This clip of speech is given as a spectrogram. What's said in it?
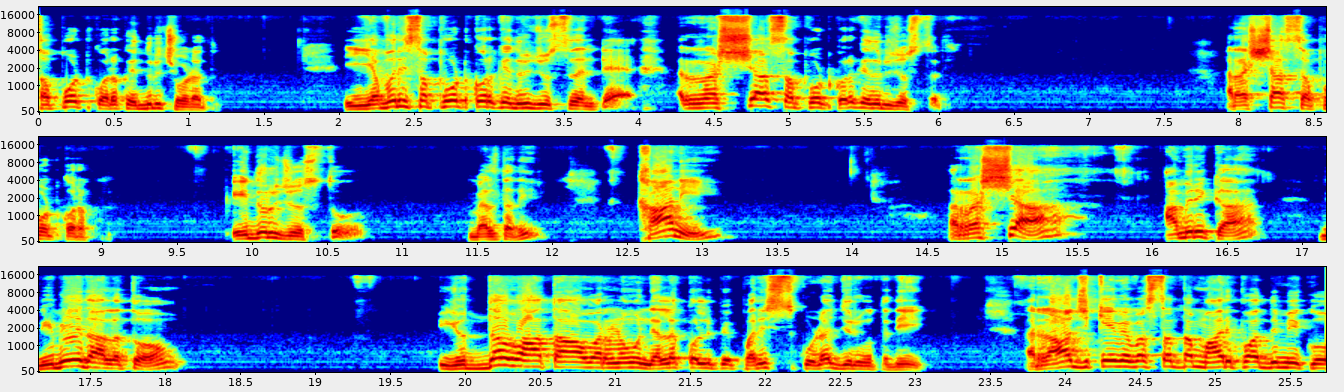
సపోర్ట్ కొరకు ఎదురు చూడదు. ఎవరి సపోర్ట్ కొరకు ఎదురు చూస్తుంది అంటే రష్యా సపోర్ట్ కొరకు ఎదురు చూస్తుంది. రష్యా సపోర్ట్ కొరకు ఎదురు చూస్తూ వెళ్తుంది. కానీ రష్యా అమెరికా విభేదాలతో యుద్ధ వాతావరణం నెలకొల్పే పరిస్థితి కూడా జరుగుతుంది. రాజకీయ వ్యవస్థ అంతా మారిపోద్ది మీకు.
